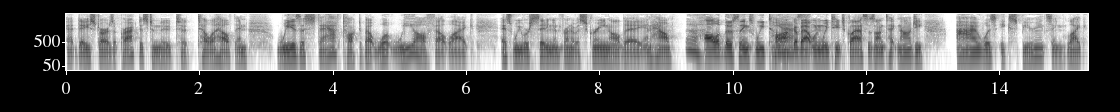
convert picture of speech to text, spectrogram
at Daystar as a practice to move to telehealth. And we as a staff talked about what we all felt like as we were sitting in front of a screen all day and how Ugh. all of those things we talk yes. about when we teach classes on technology, I was experiencing. Like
